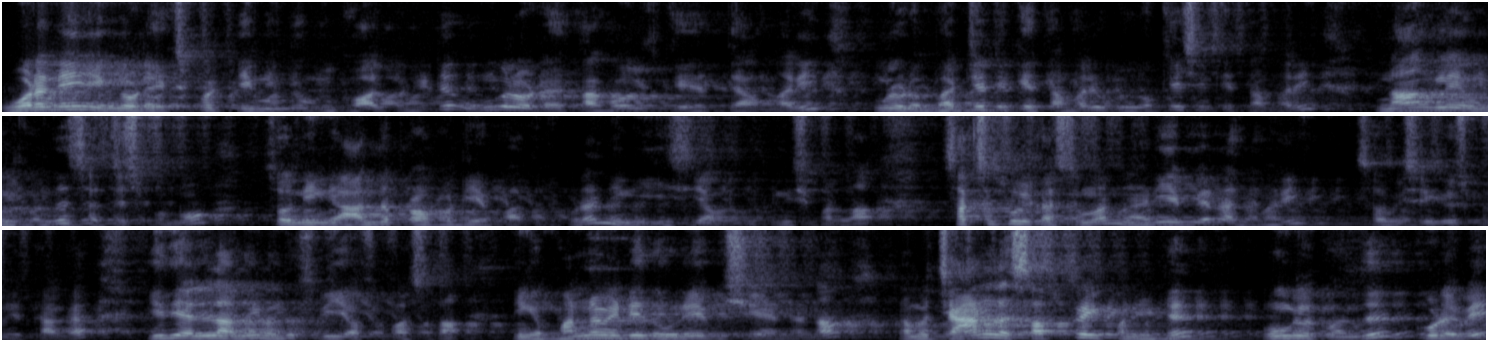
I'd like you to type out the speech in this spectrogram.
உடனே எங்களோட எக்ஸ்பர்ட் டீம் வந்து உங்களுக்கு கால் பண்ணிவிட்டு உங்களோட தகவலுக்கு ஏற்ற மாதிரி உங்களோட பட்ஜெட்டுக்கு ஏற்ற மாதிரி உங்கள் லொக்கேஷனுக்கு ஏற்ற மாதிரி நாங்களே உங்களுக்கு வந்து சஜஸ்ட் பண்ணுவோம். ஸோ நீங்கள் அந்த ப்ராப்பர்ட்டியை பார்த்துட்டு கூட நீங்கள் ஈஸியாக வந்து ஃபினிஷ் பண்ணலாம். சக்ஸஸ்ஃபுல் கஸ்டமர் நிறைய பேர் அது மாதிரி சர்வீஸை யூஸ் பண்ணியிருக்காங்க இது எல்லாமே வந்து ஃப்ரீ ஆஃப் காஸ்ட் தான். நீங்கள் பண்ண வேண்டியது ஒரே விஷயம் என்னென்னா நம்ம சேனலை சப்ஸ்கிரைப் பண்ணிவிட்டு உங்களுக்கு வந்து கூடவே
